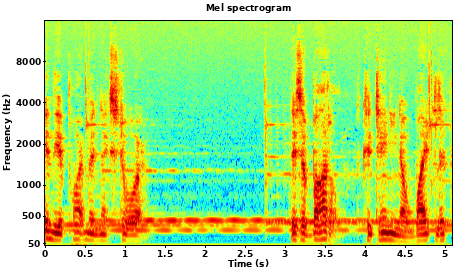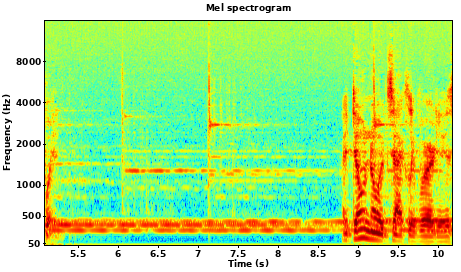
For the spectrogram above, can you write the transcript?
In the apartment next door, there's a bottle containing a white liquid. I don't know exactly where it is,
